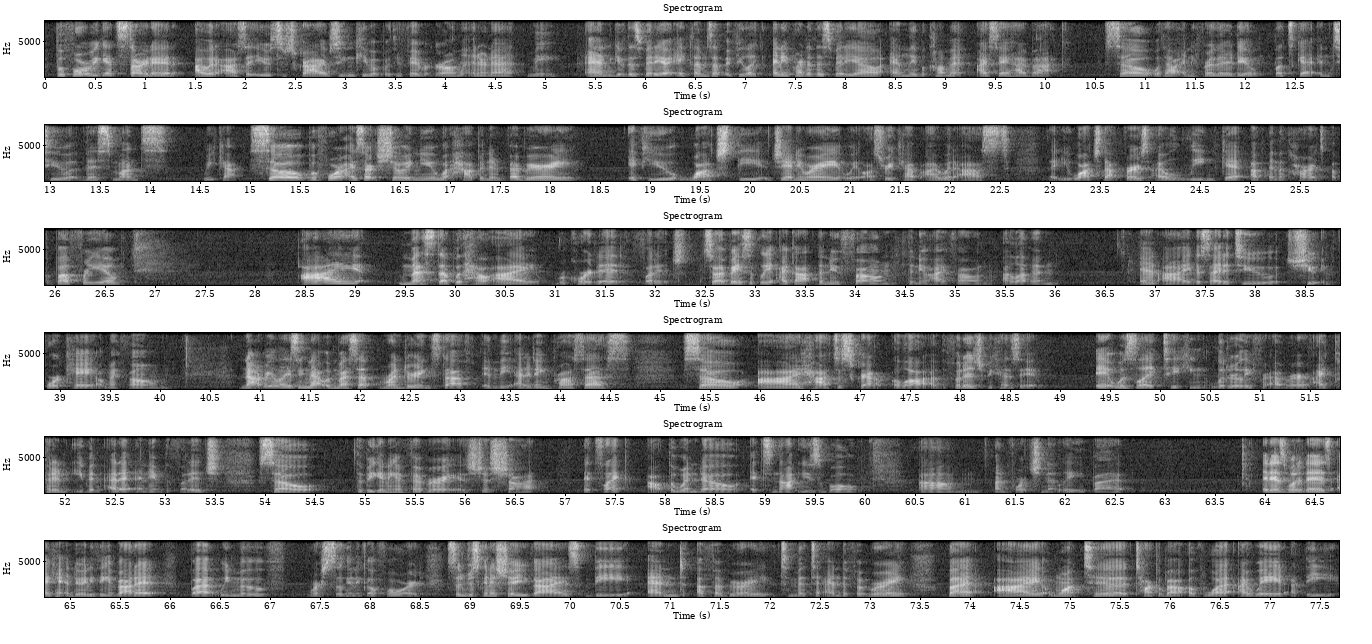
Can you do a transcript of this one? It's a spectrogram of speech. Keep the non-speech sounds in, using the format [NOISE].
Before we get started, I would ask that you subscribe so you can keep up with your favorite girl on the internet, me, and give this video a thumbs up if you like any part of this video and leave a comment. I say hi back. So without any further ado, let's get into this month's recap. So before I start showing you what happened in February, if you watched the January weight loss recap, I would ask that you watch that first. I will link it up in the cards up above for you. I messed up with how I recorded footage. So I basically, I got the new phone, the new iPhone 11, and I decided to shoot in 4K on my phone. Not realizing that would mess up rendering stuff in the editing process. So I had to scrap a lot of the footage because it it was like taking literally forever. I couldn't even edit any of the footage. So the beginning of February is just shot it's like out the window. It's not usable, um, unfortunately, but it is what it is. I can't do anything about it, but we move. We're still going to go forward. So I'm just going to show you guys the end of February to mid to end of February, but I want to talk about of what I weighed at the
